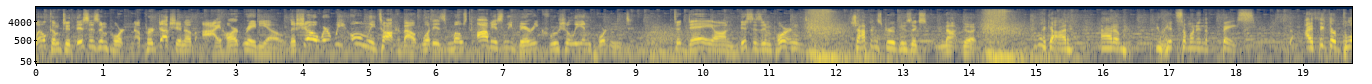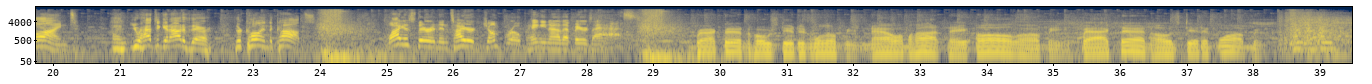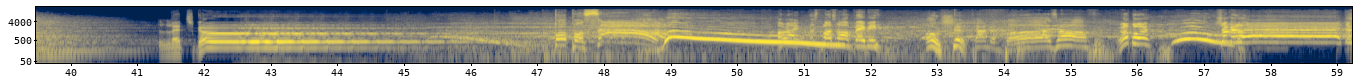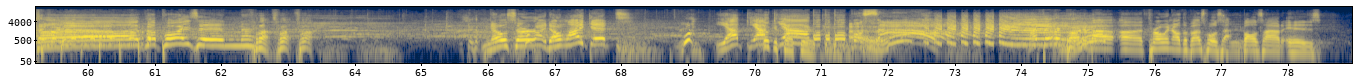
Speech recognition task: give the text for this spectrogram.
welcome to This Is Important, a production of iHeartRadio, the show where we only talk about what is most obviously very crucially important. Today on This Is Important, Chopped and screwed music's not good. Oh my god, Adam, you hit someone in the face. I think they're blind. You have to get out of there. They're calling the cops. why is there an entire jump rope hanging out of that bear's ass? Back then, hoes didn't want me. Now I'm hot, they all on me. Back then, hoes didn't want me. Let's go. Poposao! All right, let's buzz off, baby. Oh shit! Time to buzz off. Oh boy. Sugar Land! This is Uh, the poison. Fra, fra, fra. No, sir, I don't like it. Yuck, yuck, Look at yuck. My favorite part about uh, throwing all the buzz balls, balls out is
